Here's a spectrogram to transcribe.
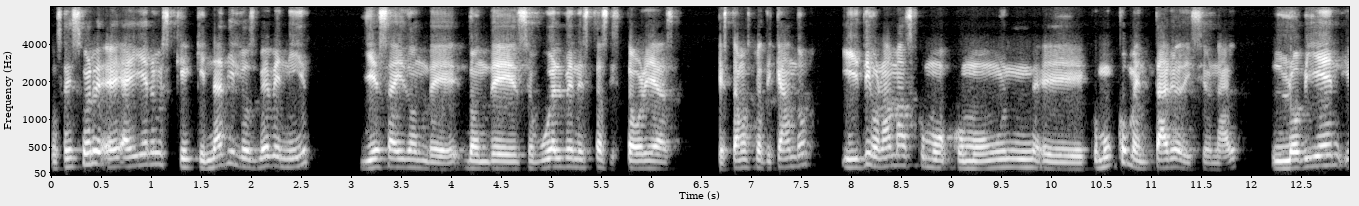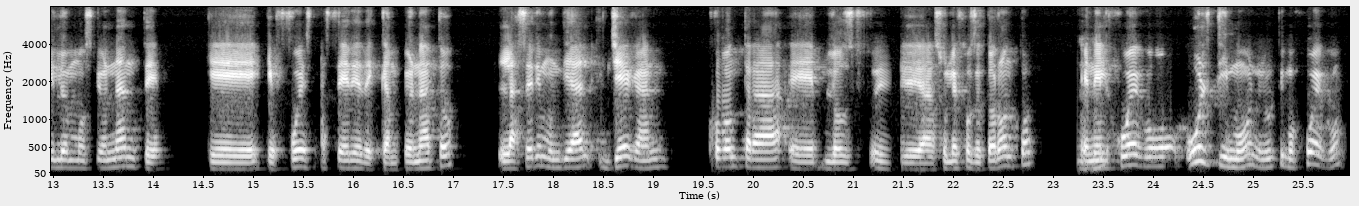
pues hay, héroes que, nadie los ve venir y es ahí donde, donde se vuelven estas historias que estamos platicando. Y digo, nada más como, como, un, eh, como un comentario adicional, lo bien y lo emocionante que, fue esta serie de campeonato, la serie mundial llegan contra eh, los eh, azulejos de Toronto. En el juego último, en el último juego,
